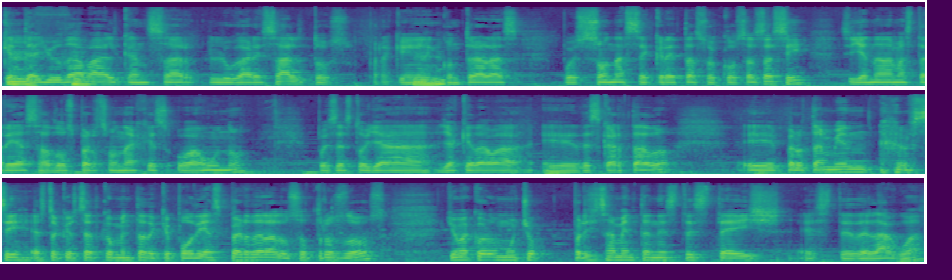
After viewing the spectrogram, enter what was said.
que te mm. ayudaba a alcanzar lugares altos para que encontraras pues zonas secretas o cosas así. Si ya nada más traías a dos personajes o a uno, pues esto ya, ya quedaba eh, descartado. Eh, pero también, sí, esto que usted comenta de que podías perder a los otros dos. Yo me acuerdo mucho precisamente en este stage este, del agua.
